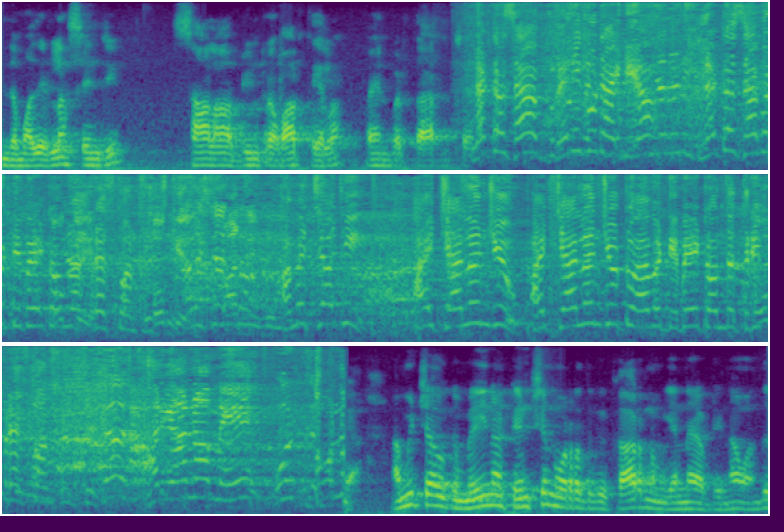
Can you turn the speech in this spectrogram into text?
இந்த மாதிரிலாம் செஞ்சு சாலா அப்படின்ற வார்த்தையெல்லாம் பயன்படுத்த ஆரம்பிச்சார். வெரி குட் ஐடியா லெட் ஜி I challenge you I challenge you to have on three press அமித்ஷாவுக்கு மெயினாக டென்ஷன் வர்றதுக்கு காரணம் என்ன அப்படின்னா வந்து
